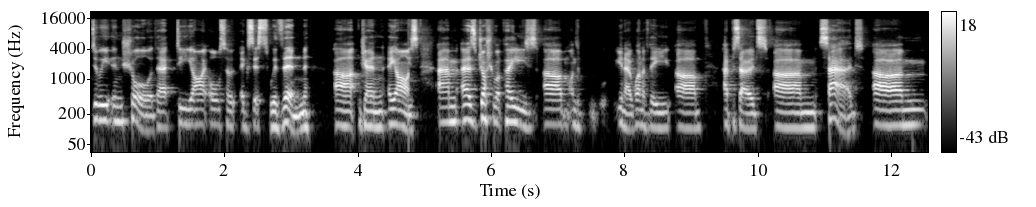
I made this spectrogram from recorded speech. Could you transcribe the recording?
do we ensure that DEI also exists within uh, Gen AIs? Um, as Joshua Pays um, on the, you know, one of the uh, episodes um, said, um,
